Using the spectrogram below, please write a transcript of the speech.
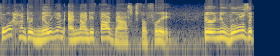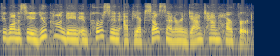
400 million N95 masks for free. There are new rules if you want to see a UConn game in person at the XL Center in downtown Hartford.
